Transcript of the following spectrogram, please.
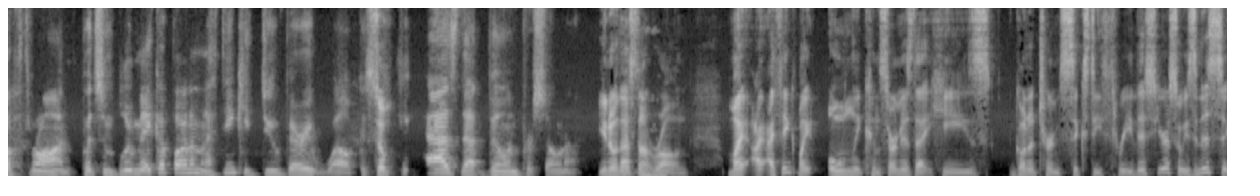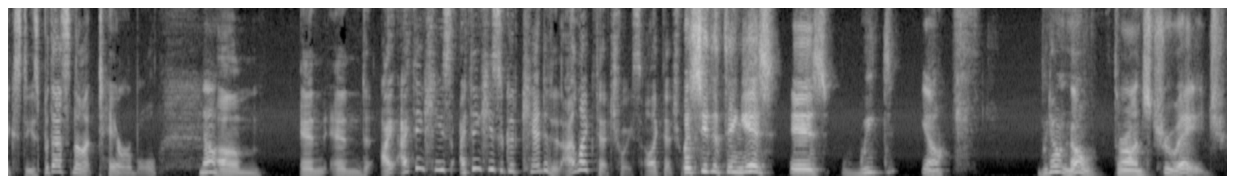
of Thrawn. Put some blue makeup on him, and I think he'd do very well because So- he has that villain persona. You know, that's not Mhm. wrong. My, I, I think my only concern is that he's going to turn 63 this year, so he's in his 60s, but that's not terrible. No, Um, and and I, I think he's I think he's a good candidate. I like that choice. I like that choice. but see, the thing is, is we, you know, we don't know Thrawn's true age.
